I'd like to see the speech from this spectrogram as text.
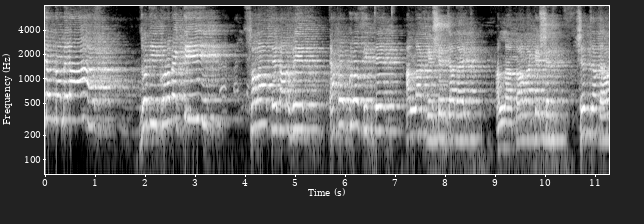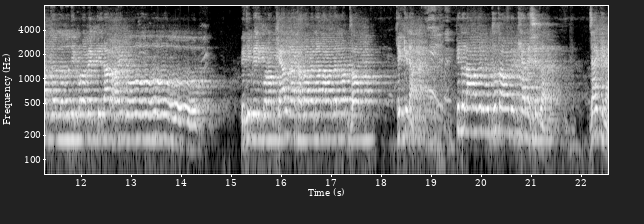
জন্য যদি কোন ব্যক্তি সলাতে একগ্র আল্লাহকে দেয়, আল্লাহ দেওয়ার জন্য যদি কোনো ব্যক্তি দাঁড় হয় গো। পৃথিবীর কোনো খেয়াল রাখা যাবে না নামাজের মধ্যে। ঠিক কিনা? কিন্তু নামাজের মধ্যে তো আমাদের খেয়াল এসে যায়। যায় কিনা?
